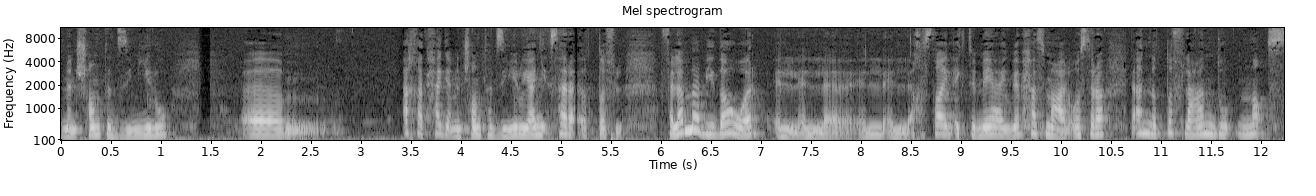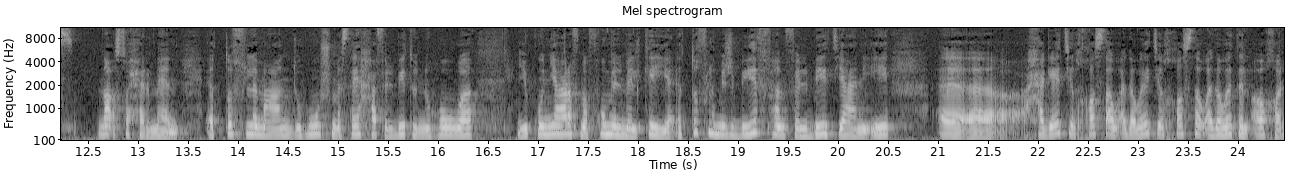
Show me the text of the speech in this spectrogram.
من شنطة زميله أخذ حاجة من شنطة زميله يعني سرق الطفل. فلما بيدور الأخصائي الاجتماعي وبيبحث مع الأسرة لأن الطفل عنده نقص نقصه حرمان. الطفل ما عندهوش مساحة في البيت إن هو يكون يعرف مفهوم الملكية. الطفل مش بيفهم في البيت يعني إيه حاجاتي الخاصة أو أدواتي الخاصة وأدوات الآخر.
